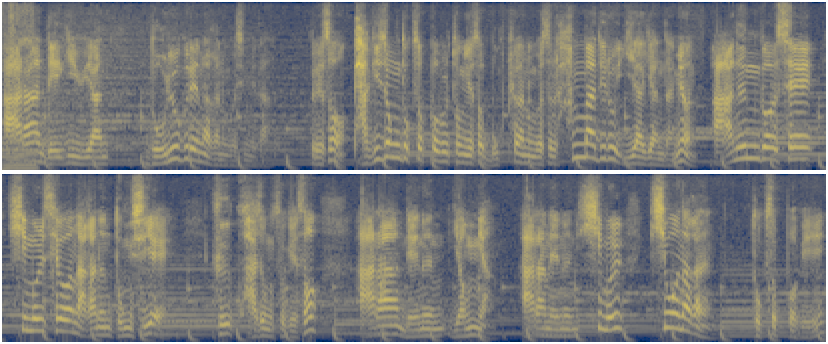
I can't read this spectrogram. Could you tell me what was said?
알아내기 위한 노력을 해 나가는 것입니다. 그래서 박이정 독서법을 통해서 목표하는 것을 한마디로 이야기한다면 아는 것에 힘을 세워 나가는 동시에 그 과정 속에서 알아내는 역량, 알아내는 힘을 키워나가는 독서법이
